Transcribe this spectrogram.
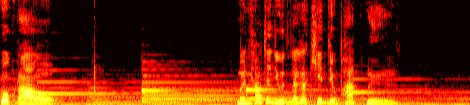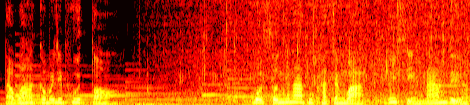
พวกเรา เหมือนเขาจะหยุดแล้วก็คิดอยู่พักหนึ่ง แต่ว่าก็ไม่ได้พูดต่อ บทสนทนาถูกขัดจังหวะด้วยเสียงน้ำเดือด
